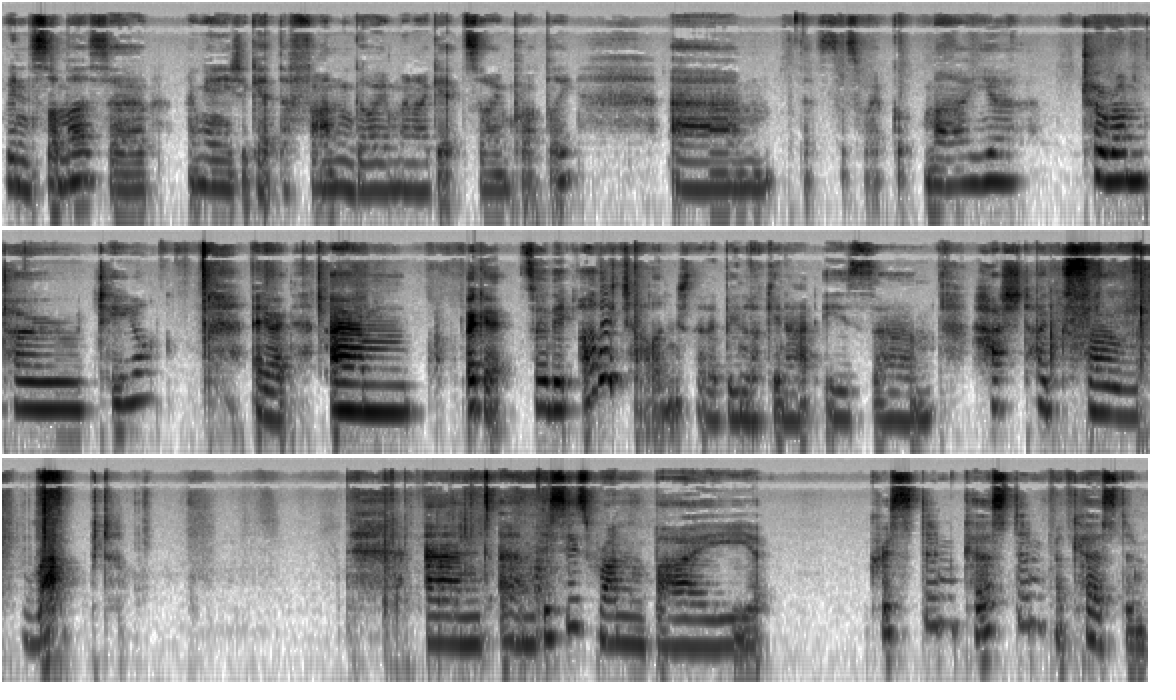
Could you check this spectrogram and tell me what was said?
We're in summer, so I'm going to need to get the fan going when I get sewing properly. Um, that's, that's why I've got my uh, Toronto Tee on. Anyway, um, okay, so the other challenge that I've been looking at is um, hashtag sew wrapped and um, this is run by Kristen, Kirsten, no, Kirsten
